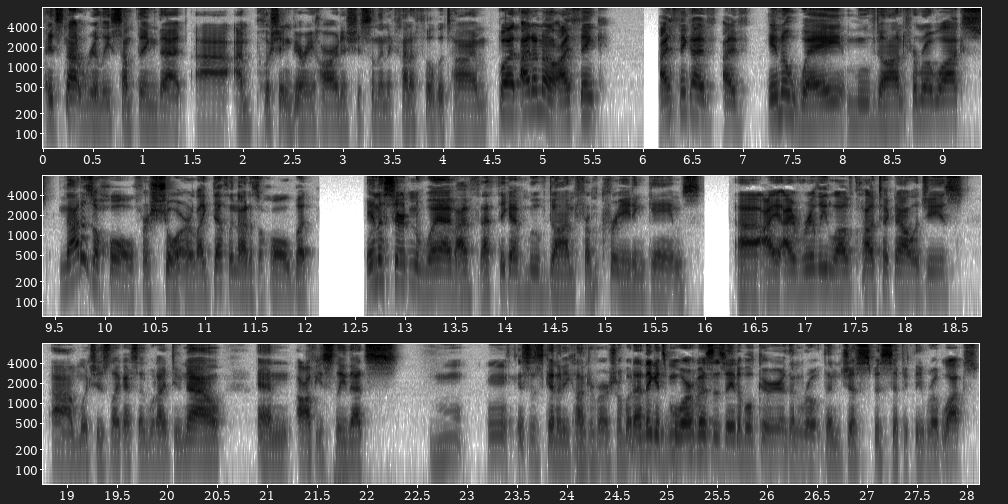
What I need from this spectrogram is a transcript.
it's not really something that uh, I'm pushing very hard. It's just something to kind of fill the time. But I don't know. I think I think I've I've in a way moved on from Roblox. Not as a whole, for sure. Like definitely not as a whole, but in a certain way, I've, I've I think I've moved on from creating games. Uh, I I really love cloud technologies, um, which is like I said, what I do now, and obviously that's. Mm, Mm, this is going to be controversial, but I think it's more of a sustainable career than ro- than just specifically Roblox.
